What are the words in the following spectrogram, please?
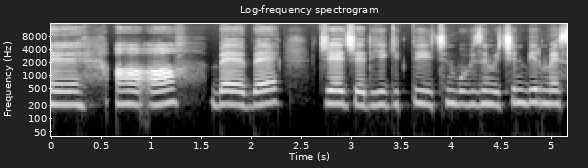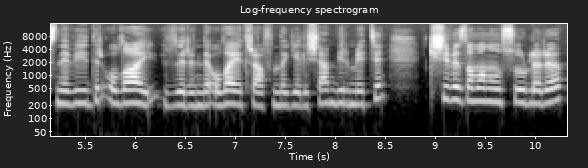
Ee, A, A, B, B, C, C diye gittiği için bu bizim için bir mesnevidir. Olay üzerinde, olay etrafında gelişen bir metin. Kişi ve zaman unsurları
